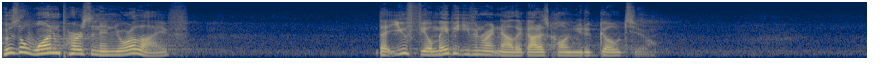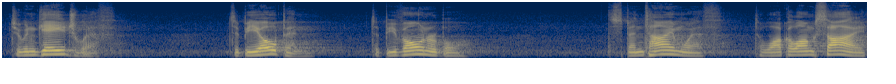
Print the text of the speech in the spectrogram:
Who's the one person in your life that you feel, maybe even right now, that God is calling you to go to, to engage with, to be open, to be vulnerable, to spend time with, to walk alongside?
